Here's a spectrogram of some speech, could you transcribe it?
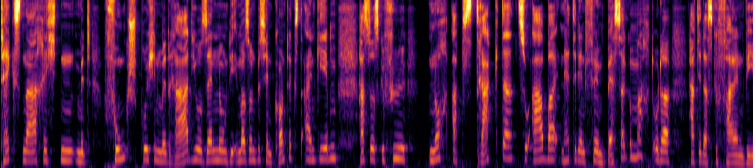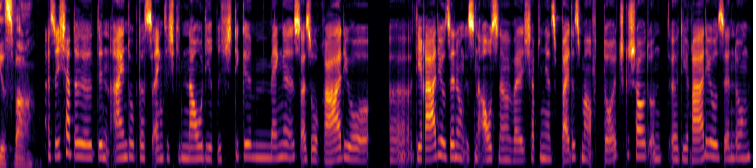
Textnachrichten, mit Funksprüchen, mit Radiosendungen, die immer so ein bisschen Kontext eingeben? Hast du das Gefühl, noch abstrakter zu arbeiten hätte den Film besser gemacht oder hat dir das gefallen, wie es war? Also ich hatte den Eindruck, dass eigentlich genau die richtige Menge ist. Also Radio äh, die Radiosendung ist eine Ausnahme, weil ich habe den jetzt beides mal auf Deutsch geschaut und äh, die Radiosendung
